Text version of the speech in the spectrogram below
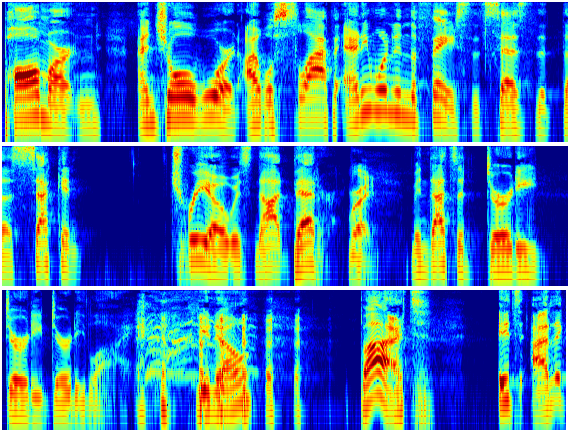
Paul Martin, and Joel Ward. I will slap anyone in the face that says that the second trio is not better. Right. I mean, that's a dirty, dirty, dirty lie, you know? but it's at a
